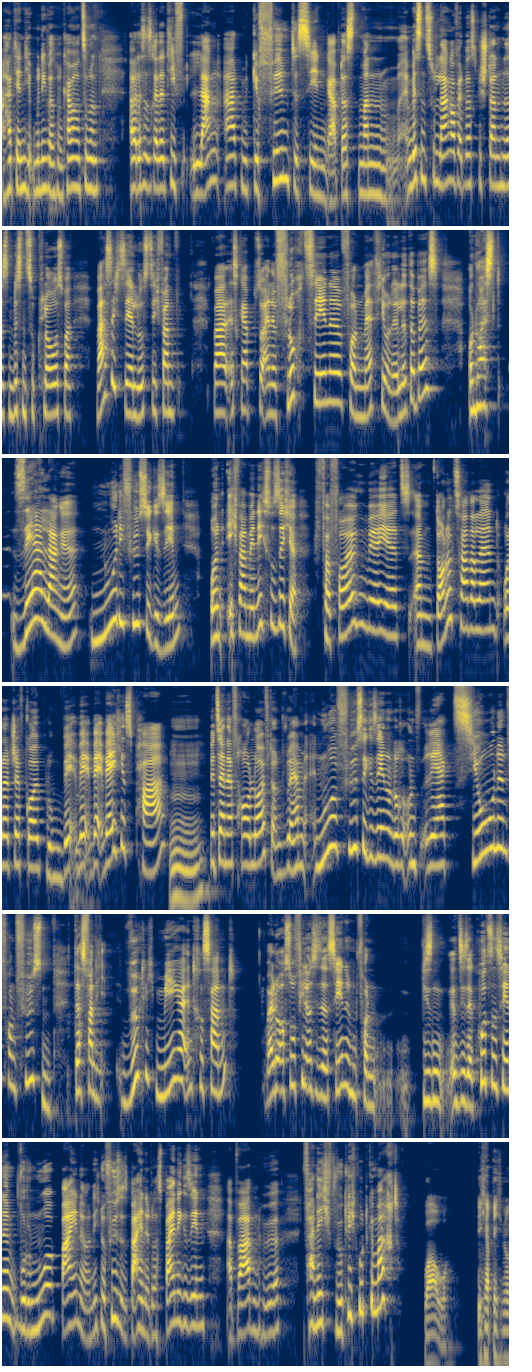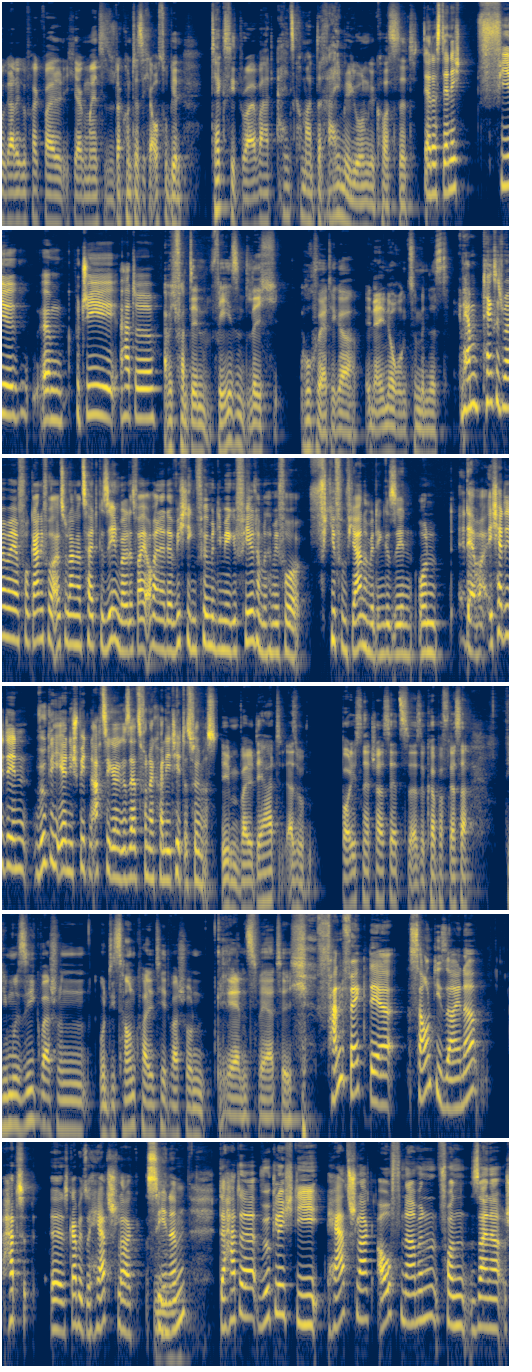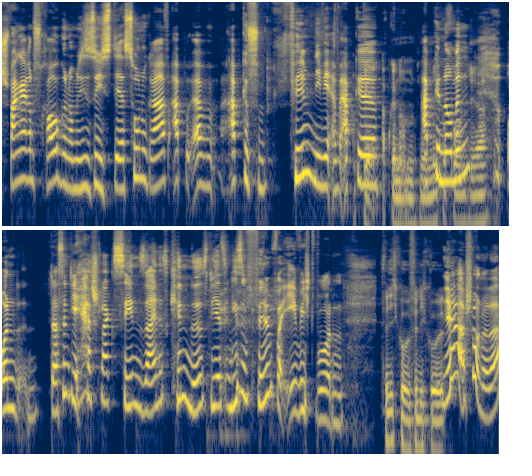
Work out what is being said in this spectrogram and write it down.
hat ja nicht unbedingt was mit Kamera zu tun, aber dass es relativ langatmig gefilmte Szenen gab, dass man ein bisschen zu lang auf etwas gestanden ist, ein bisschen zu close war. Was ich sehr lustig fand, war, es gab so eine Fluchtszene von Matthew und Elizabeth und du hast sehr lange nur die Füße gesehen und ich war mir nicht so sicher, verfolgen wir jetzt ähm, Donald Sutherland oder Jeff Goldblum? Wer, wer, welches Paar mhm. mit seiner Frau läuft da? Und wir haben nur Füße gesehen und, und Reaktionen von Füßen. Das fand ich wirklich mega interessant, weil du auch so viel aus dieser Szene von diesen, dieser kurzen Szene, wo du nur Beine und nicht nur Füße, Beine, du hast Beine gesehen ab Wadenhöhe, fand ich wirklich gut gemacht. Wow. Ich habe mich nur gerade gefragt, weil ich ja meinte, so, da konnte er sich ausprobieren. Taxi Driver hat 1,3 Millionen gekostet. Ja, dass der nicht viel ähm, Budget hatte. Aber ich fand den wesentlich hochwertiger, in Erinnerung zumindest. Wir haben Taxi Driver ja vor gar nicht vor allzu langer Zeit gesehen, weil das war ja auch einer der wichtigen Filme, die mir gefehlt haben. Das haben wir vor vier, fünf Jahren haben wir den gesehen. Und der war, ich hätte den wirklich eher in die späten 80er gesetzt von der Qualität des Filmes. Eben, weil der hat, also Body Snatchers jetzt, also Körperfresser, die Musik war schon und die Soundqualität war schon grenzwertig. Fun Fact: Der Sounddesigner hat, äh, es gab ja so Herzschlag-Szenen, da hat er wirklich die Herzschlagaufnahmen von seiner schwangeren Frau genommen. Dieses, der Sonograph ab, ab, abgefilmt, nee, ab- abge, abgenommen. dem abgenommen. Mikrofon, Ja. Und das sind die Herzschlagszenen seines Kindes, die jetzt in diesem Film verewigt wurden. Finde ich cool, finde ich cool. Ja, schon, oder?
